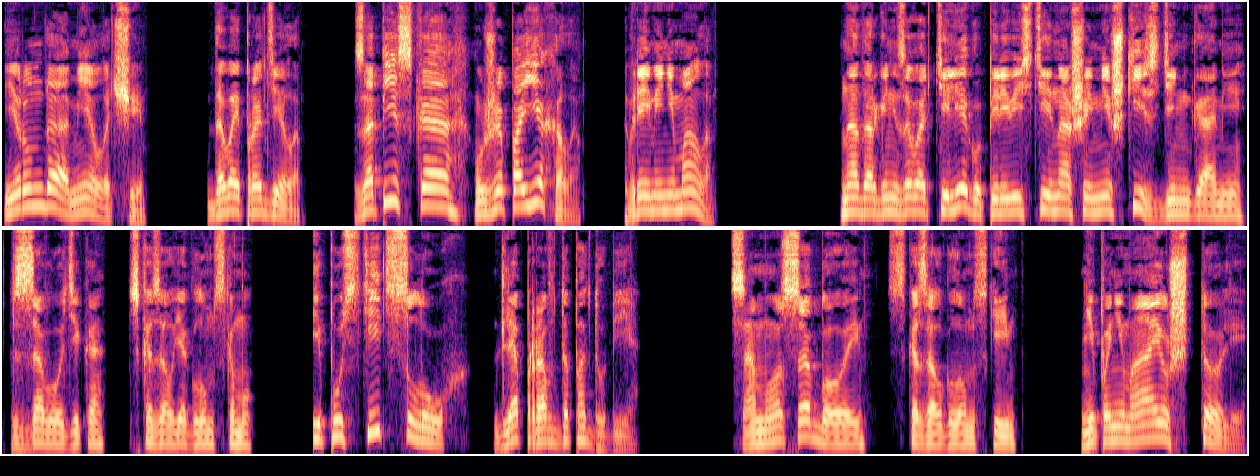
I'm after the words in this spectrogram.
Ерунда, мелочи. Давай про дело. Записка уже поехала. Времени мало. Надо организовать телегу, перевести наши мешки с деньгами с заводика, сказал я Глумскому, и пустить слух для правдоподобия. Само собой, сказал Глумский. Не понимаю, что ли?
